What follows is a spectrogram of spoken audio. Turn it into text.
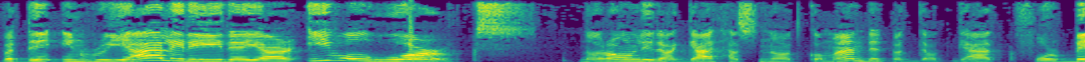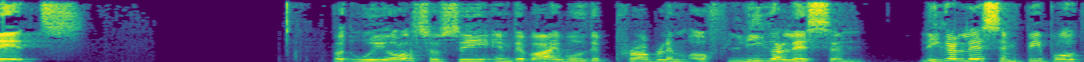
but they, in reality they are evil works. Not only that God has not commanded, but that God forbids. But we also see in the Bible the problem of legalism. Legalism, people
